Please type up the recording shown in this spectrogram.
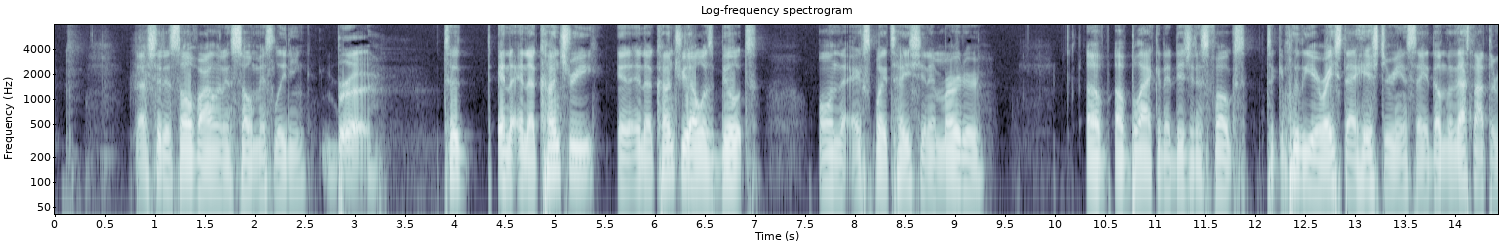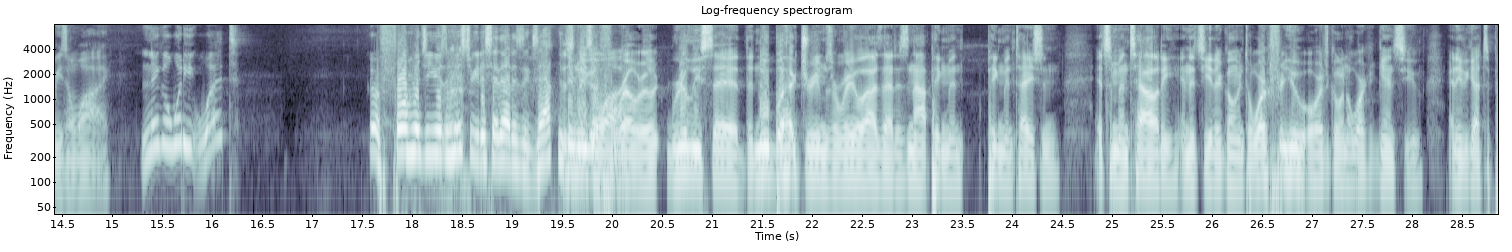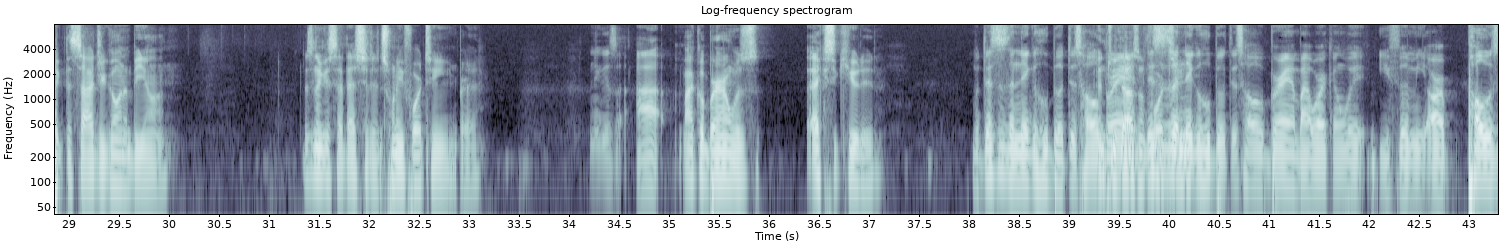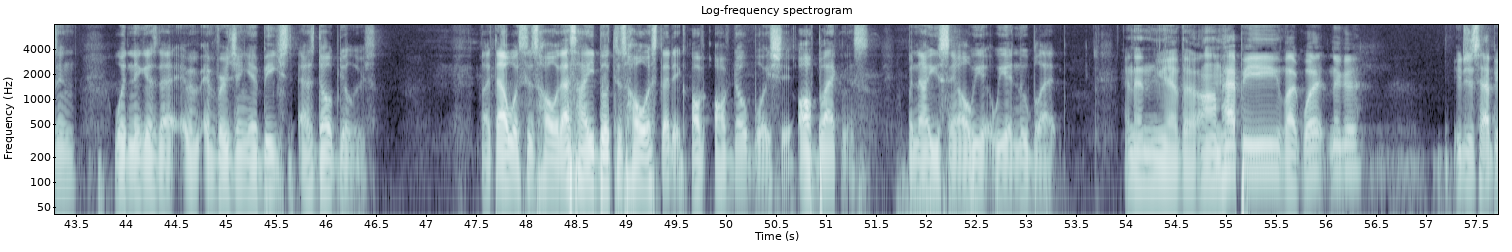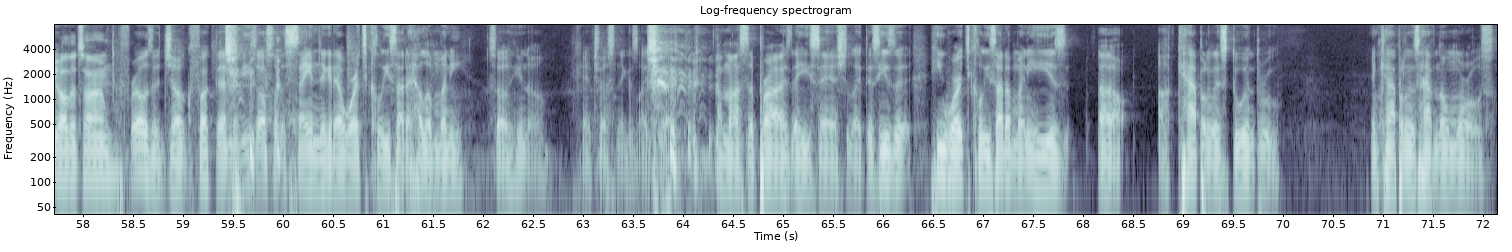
that shit is so violent and so misleading. Bruh. To in in a country in, in a country that was built on the exploitation and murder of of black and indigenous folks to completely erase that history and say, "No, that's not the reason why." Nigga, what do you what? There are 400 years of history to say that is exactly This the reason nigga why. Pharrell really said the new black dreams and realize that it's not pigment pigmentation. It's a mentality and it's either going to work for you or it's going to work against you. And if you got to pick the side you're going to be on. This nigga said that shit in 2014, bruh. Niggas, I, Michael Brown was executed. But this is a nigga who built this whole In brand. This is a nigga who built this whole brand by working with you feel me or posing with niggas that in, in Virginia Beach as dope dealers. Like that was his whole. That's how he built his whole aesthetic off off dope boy shit, off blackness. But now you saying, oh, we we a new black. And then you have the um happy like what nigga? You just happy all the time? Pharrell's a joke. Fuck that nigga. He's also the same nigga that works Kelis out of hella money. So you know, can't trust niggas like that. I'm not surprised that he's saying shit like this. He's a he works Kelis out of money. He is a, a capitalist through and through, and capitalists have no morals.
